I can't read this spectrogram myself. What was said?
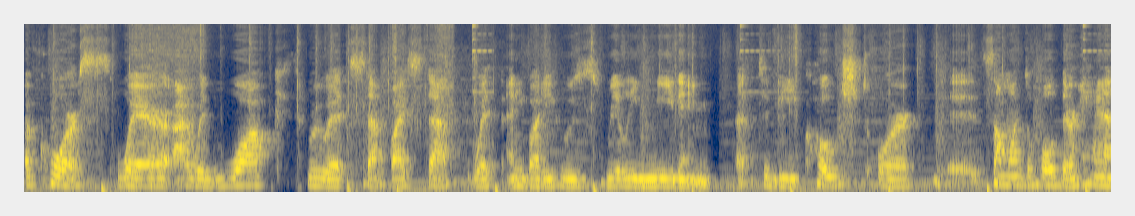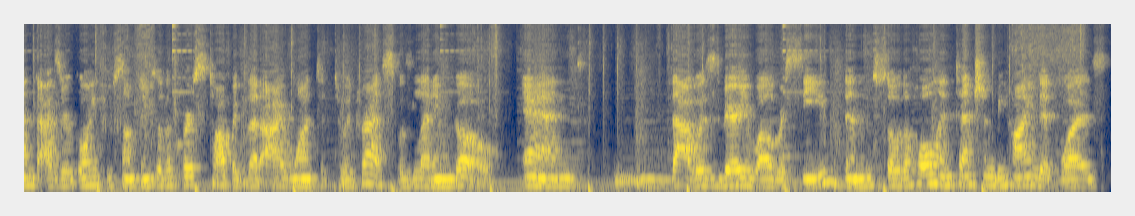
a course where I would walk through it step by step with anybody who's really needing uh, to be coached or uh, someone to hold their hand as they're going through something. So the first topic that I wanted to address was letting go. And that was very well received. And so the whole intention behind it was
